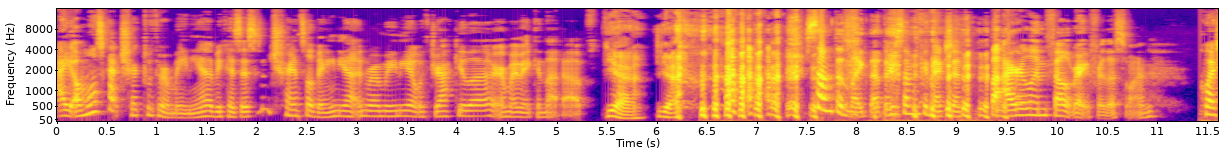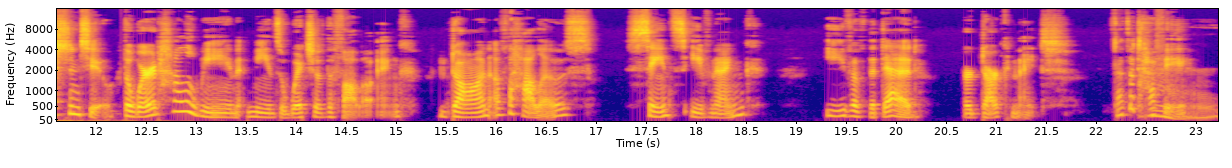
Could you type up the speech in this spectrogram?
I, I almost got tricked with Romania because isn't Transylvania in Romania with Dracula, or am I making that up? Yeah, yeah. Something like that. There's some connection. But Ireland felt right for this one. Question two. The word Halloween means which of the following? Dawn of the Hallows, Saints' Evening, Eve of the Dead, or Dark Night? That's a toughie. Oh,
